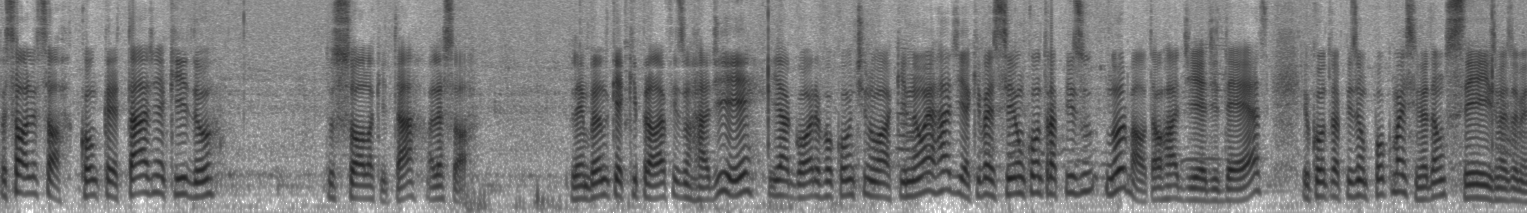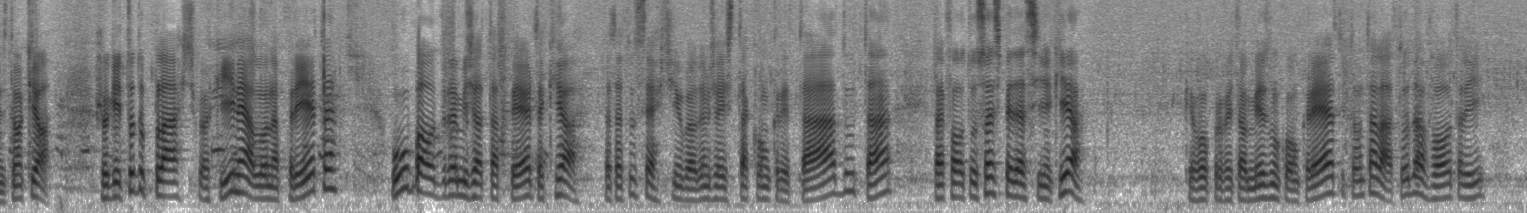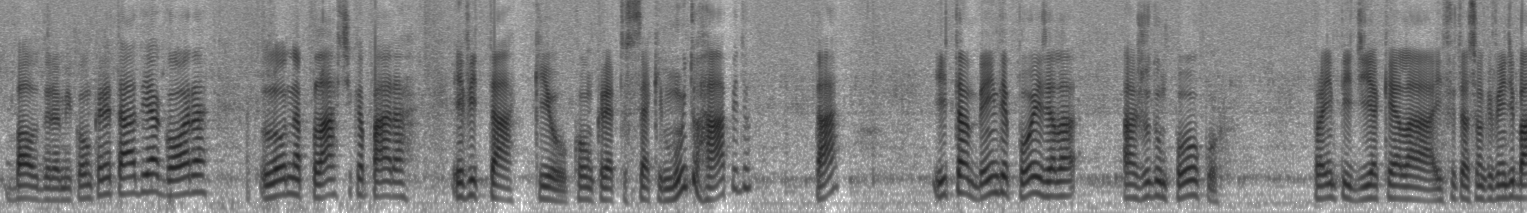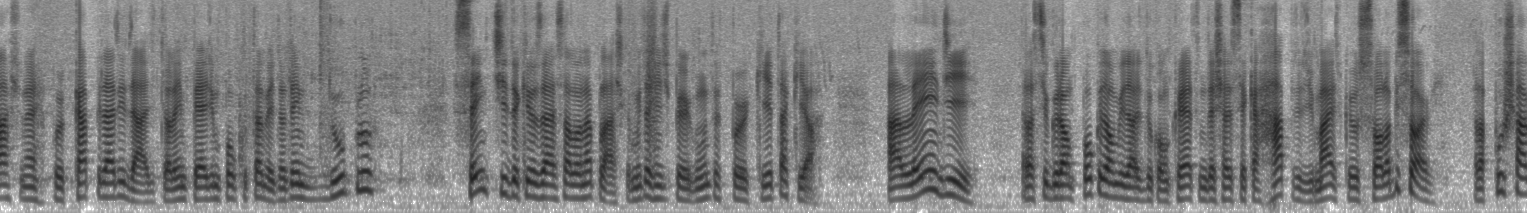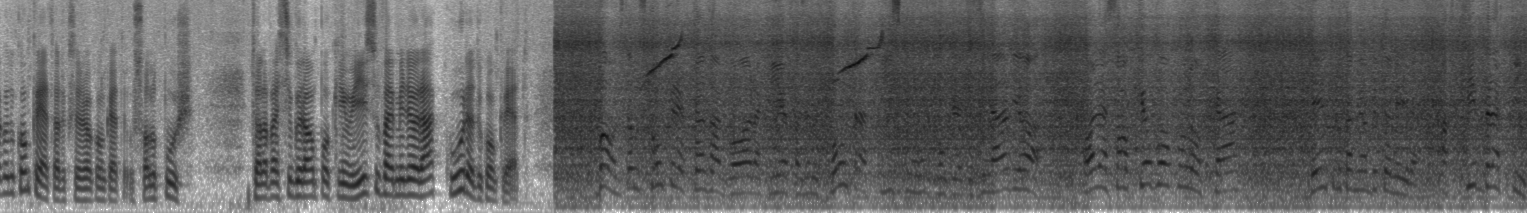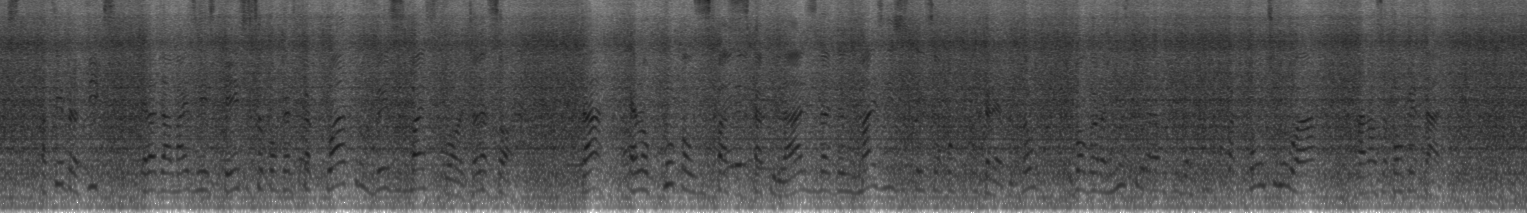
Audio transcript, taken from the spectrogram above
Pessoal, olha só, concretagem aqui do, do solo aqui, tá? Olha só. Lembrando que aqui para lá eu fiz um radier e agora eu vou continuar aqui. Não é radier, aqui vai ser um contrapiso normal, tá? O radier é de 10 e o contrapiso é um pouco mais simples, vai dar uns 6 mais ou menos. Então aqui, ó, joguei todo o plástico aqui, né? A lona preta. O baldrame já tá perto aqui, ó. Já tá tudo certinho, o baldrame já está concretado, tá? Vai faltou só esse pedacinho aqui, ó. Que eu vou aproveitar o mesmo concreto. Então tá lá, toda a volta ali, baldrame concretado. E agora, lona plástica para evitar que o concreto seque muito rápido, tá? E também depois ela ajuda um pouco para impedir aquela infiltração que vem de baixo, né? Por capilaridade. Então ela impede um pouco também. Então tem duplo sentido aqui usar essa lona plástica. Muita gente pergunta por que tá aqui, ó. Além de ela segurar um pouco da umidade do concreto, não deixar ele secar rápido demais, porque o solo absorve. Ela puxa a água do concreto, na hora que você joga o concreto, o solo puxa. Então ela vai segurar um pouquinho isso, vai melhorar a cura do concreto. Bom, estamos concretando agora aqui, fazendo contrapiso com concreto usinado e ó, olha só o que eu vou colocar dentro do caminhão betoneira, a fibra fix. A fibra fix, ela dá mais resistência e seu concreto fica quatro vezes mais forte, olha só. Tá? Ela ocupa os espaços capilares e vai dando mais resistência ao concreto. Então eu vou agora misturar a fibra fix para continuar a nossa concretagem.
